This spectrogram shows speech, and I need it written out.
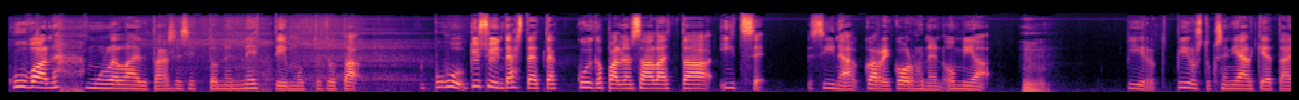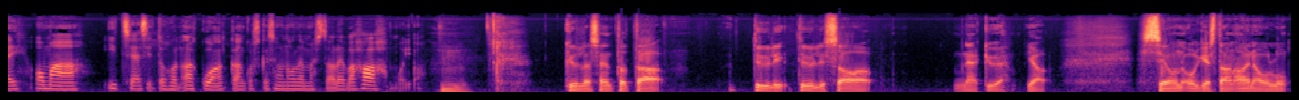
kuvan. Mulle laitetaan se sitten tonne nettiin, mutta tota, puhu, kysyin tästä, että kuinka paljon saa laittaa itse sinä, Kari Korhonen, omia hmm. piir, piirustuksen jälkeä tai omaa itseäsi tuohon akuankkaan, koska se on olemassa oleva hahmo jo. Hmm. Kyllä sen tota, tyyli, tyyli saa näkyä ja se on oikeastaan aina ollut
